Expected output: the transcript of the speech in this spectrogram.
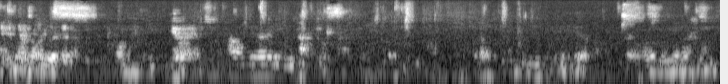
And that's what it said. Yeah. Oh, we already. Check it out. Final one that says USB Oh, debugging.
